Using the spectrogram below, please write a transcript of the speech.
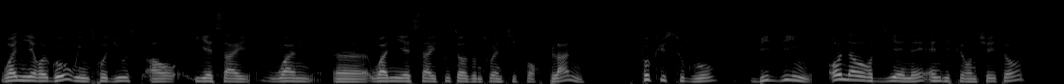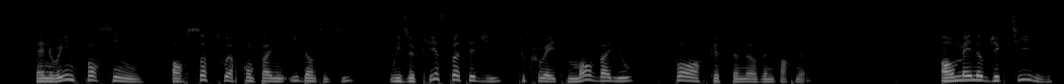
One year ago, we introduced our ESI One, uh, One ESI 2024 plan, focused to grow, building on our DNA and differentiators, and reinforcing our software company identity with a clear strategy to create more value for our customers and partners. Our main objectives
